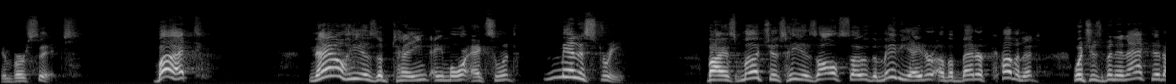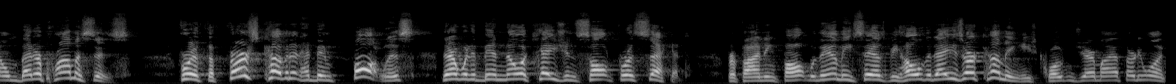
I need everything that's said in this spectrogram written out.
in verse 6. But now he has obtained a more excellent ministry by as much as he is also the mediator of a better covenant, which has been enacted on better promises. For if the first covenant had been faultless, there would have been no occasion sought for a second. For finding fault with them, he says, Behold, the days are coming. He's quoting Jeremiah 31.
